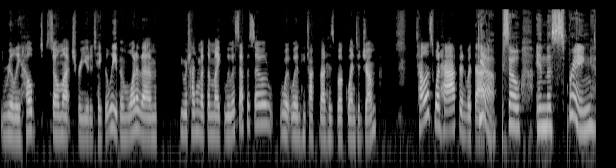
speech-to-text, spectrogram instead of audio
really helped so much for you to take the leap. And one of them, you were talking about the Mike Lewis episode when he talked about his book, When to Jump. Tell us what happened with that. Yeah. So in the spring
